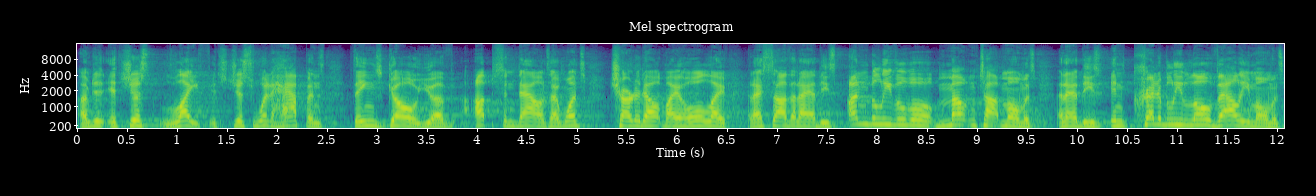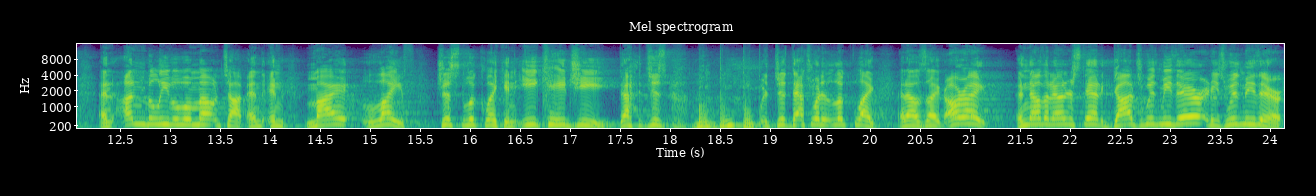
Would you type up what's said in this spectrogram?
I'm just, it's just life. It's just what happens. Things go. You have ups and downs. I once charted out my whole life and I saw that I had these unbelievable mountaintop moments and I had these incredibly low valley moments and unbelievable mountaintop. And, and my life just looked like an EKG. That just, boom, boom, boom. Just, that's what it looked like. And I was like, all right, and now that I understand it, God's with me there, and He's with me there,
